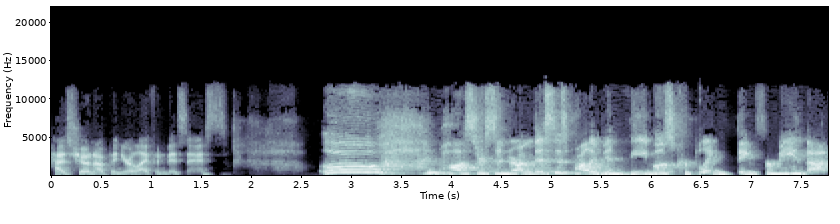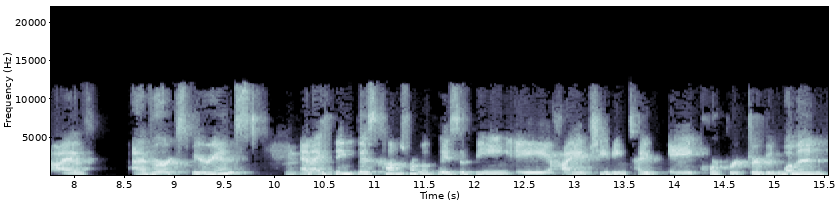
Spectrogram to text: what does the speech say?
has shown up in your life and business? Oh, imposter syndrome. This has probably been the most crippling thing for me that I've ever experienced. Mm. And I think this comes from a place of being a high achieving type A corporate driven woman.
